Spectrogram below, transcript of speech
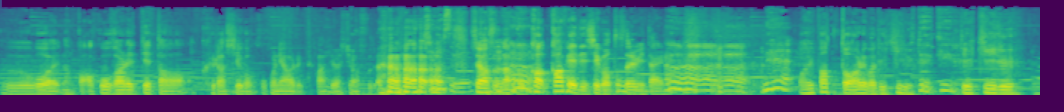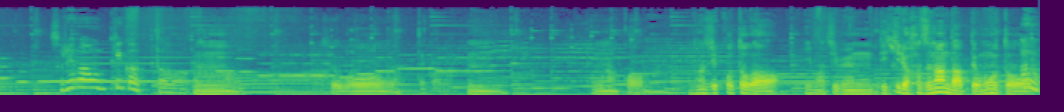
すごい。なんか憧れてた暮らしがここにあるって感じがします。します？します。なんかカカフェで仕事するみたいうんうんな。うんうんね iPad あればできる。できるできる。それが大きかった、んあーすごいだってから、うん。でもなんか、うん同じことが今自分できるはずなんだって思うと、うん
